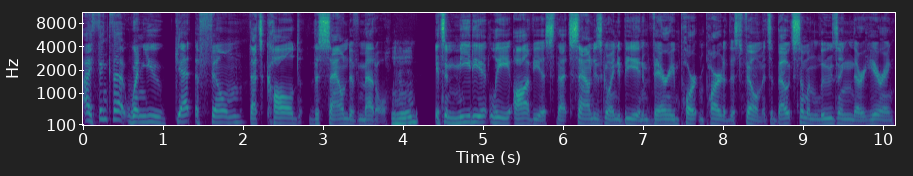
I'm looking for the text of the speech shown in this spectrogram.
I think that when you get a film that's called The Sound of Metal, mm-hmm. it's immediately obvious that sound is going to be a very important part of this film. It's about someone losing their hearing.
